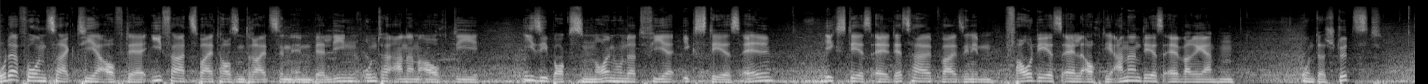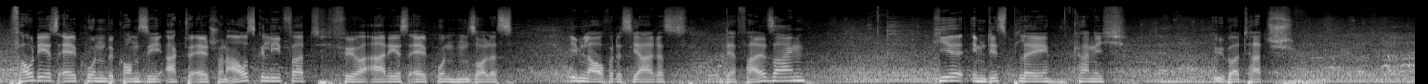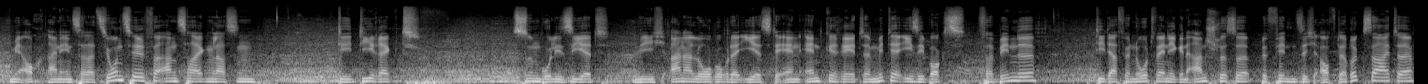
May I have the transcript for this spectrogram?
Vodafone zeigt hier auf der IFA 2013 in Berlin unter anderem auch die EasyBox 904 XDSL. XDSL deshalb, weil sie neben VDSL auch die anderen DSL-Varianten unterstützt. VDSL-Kunden bekommen sie aktuell schon ausgeliefert. Für ADSL-Kunden soll es im Laufe des Jahres der Fall sein. Hier im Display kann ich über Touch mir auch eine Installationshilfe anzeigen lassen, die direkt symbolisiert, wie ich analoge oder ISDN-Endgeräte mit der EasyBox verbinde. Die dafür notwendigen Anschlüsse befinden sich auf der Rückseite.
